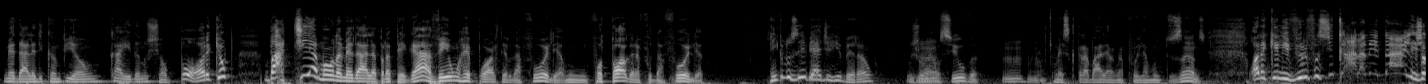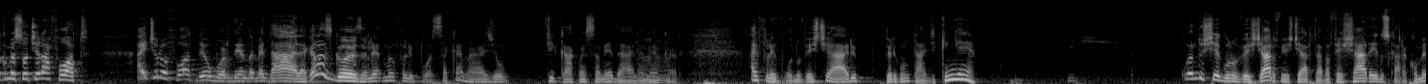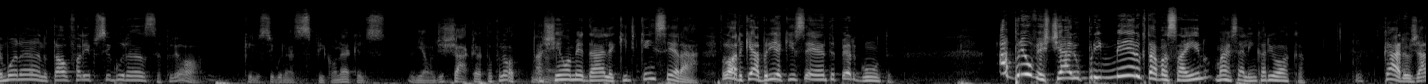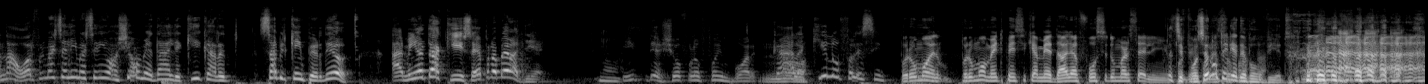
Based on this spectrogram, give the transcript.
Medalha de campeão caída no chão. Pô, a hora que eu bati a mão na medalha para pegar, veio um repórter da Folha, um fotógrafo da Folha, que inclusive é de Ribeirão, o Joel Silva, Uhum. mas que trabalha na Folha há muitos anos. A hora que ele viu, ele falou assim, cara, a medalha! E já começou a tirar foto. Aí tirou foto, deu mordendo a medalha, aquelas coisas, né? Mas eu falei, pô, sacanagem eu ficar com essa medalha, né, cara? Aí falei, vou no vestiário perguntar de quem é. Quando chego no vestiário, o vestiário tava fechado, aí os caras comemorando e tal, eu falei pro segurança, falei, ó, aqueles seguranças ficam, né, aqueles leão de chácara, então eu falei, ó, achei uma medalha aqui, de quem será? Falei, ó, hora que abrir aqui, você entra e pergunta. Abriu o vestiário, o primeiro que tava saindo, Marcelinho Carioca. Cara, eu já na hora falei, Marcelinho, Marcelinho, ó, achei uma medalha aqui, cara. Sabe de quem perdeu? A minha tá aqui, isso aí é problema dele. Nossa. E deixou, falou, foi embora. Cara, Nossa. aquilo eu falei assim. Por um, por um momento pensei que a medalha fosse do Marcelinho. Se fosse, eu não teria devolvido.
